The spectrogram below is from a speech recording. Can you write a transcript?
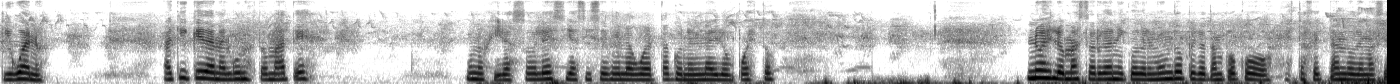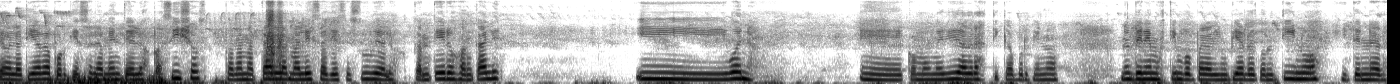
tiguano. Aquí quedan algunos tomates, unos girasoles y así se ve la huerta con el nylon puesto. No es lo más orgánico del mundo, pero tampoco está afectando demasiado a la tierra porque es solamente en los pasillos para matar la maleza que se sube a los canteros bancales. Y bueno, eh, como medida drástica porque no, no tenemos tiempo para limpiar de continuo y tener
